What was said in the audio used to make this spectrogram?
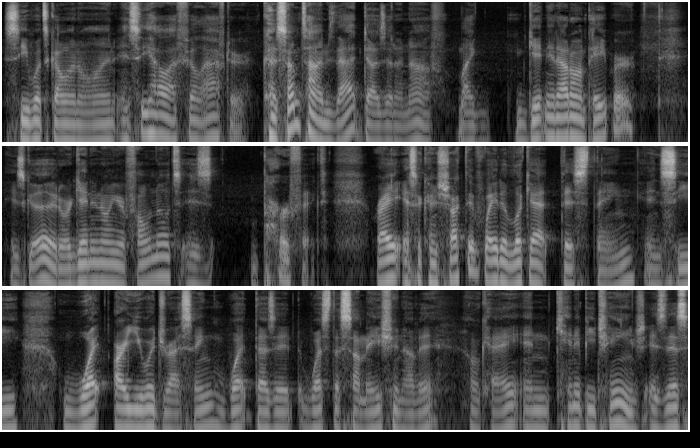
see what's going on, and see how I feel after. Because sometimes that does it enough. Like getting it out on paper is good, or getting it on your phone notes is perfect right it's a constructive way to look at this thing and see what are you addressing what does it what's the summation of it okay and can it be changed is this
